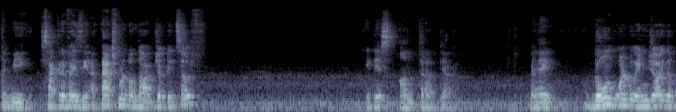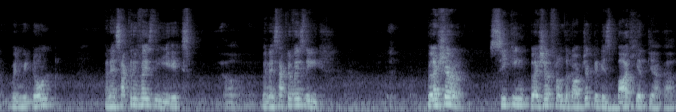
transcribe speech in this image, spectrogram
When we sacrifice the attachment on the object itself, it is Antaratyaga. When I don't want to enjoy the, when we don't, when I sacrifice the, uh, when I sacrifice the pleasure, seeking pleasure from that object, it is Bahya Tyaga.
